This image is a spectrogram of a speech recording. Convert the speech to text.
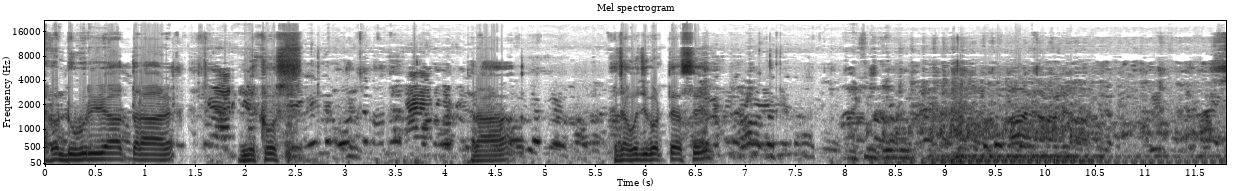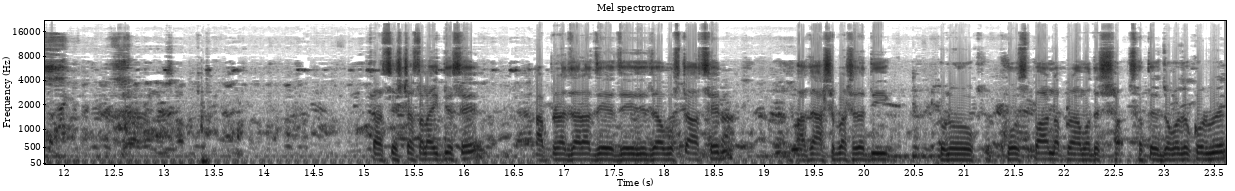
এখন ডুবুরিরা তারা নিখোঁজ, তারা খোঁজাখুঁজি করতে আছে। তার চেষ্টা চালাইতেছে। আপনারা যারা যে যে যে অবস্থা আছেন আর আশেপাশে যদি কোনো খোঁজ পান, আপনারা আমাদের সাথে যোগাযোগ করবেন।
